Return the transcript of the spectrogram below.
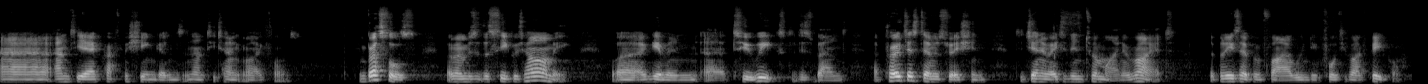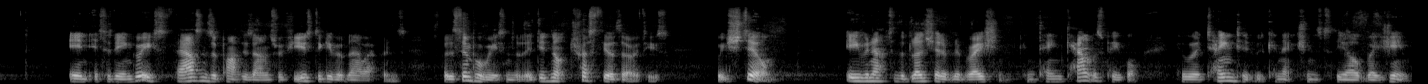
uh, anti aircraft machine guns, and anti tank rifles. In Brussels, where members of the Secret Army were given uh, two weeks to disband, a protest demonstration degenerated into a minor riot. The police opened fire, wounding 45 people. In Italy and Greece, thousands of partisans refused to give up their weapons for the simple reason that they did not trust the authorities, which still, even after the bloodshed of liberation, contained countless people who were tainted with connections to the old regime.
